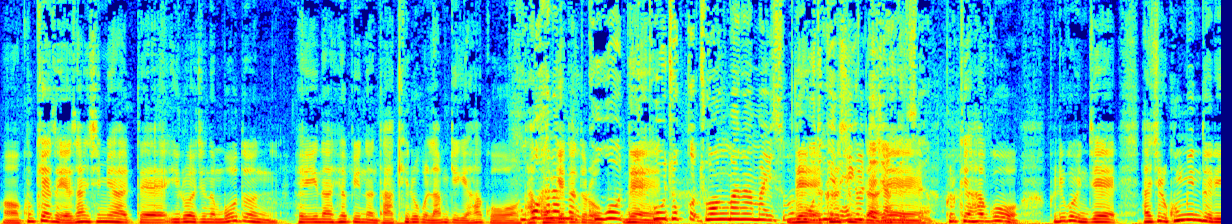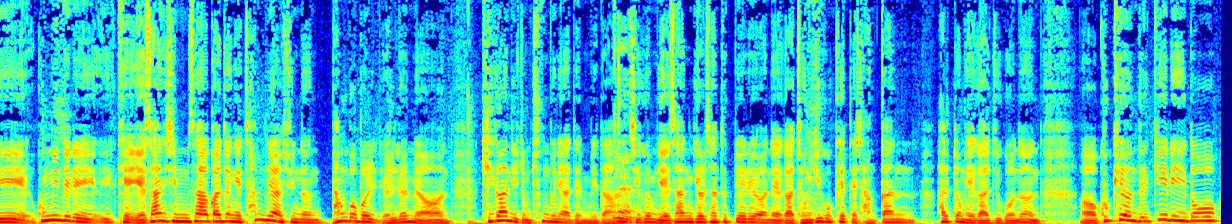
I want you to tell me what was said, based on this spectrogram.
어, 국회에서 예산 심의할 때 이루어지는 모든 회의나 협의는 다 기록을 남기게 하고 다 공개되도록 그거 네. 그 조건 조항만 하나만 있으면 네, 모든 게 해결되지 예. 않겠어요. 그렇게 하고 그리고 이제 사실 국민들이 국민들이 이렇게 예산 심사 과정에 참여할 수 있는 방법을 열려면 기간이 좀 충분해야 됩니다. 네. 지금 예산 결산 특별위원회가 정기국회 때 잠깐 활동해 가지고는 어 국회의원들끼리도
